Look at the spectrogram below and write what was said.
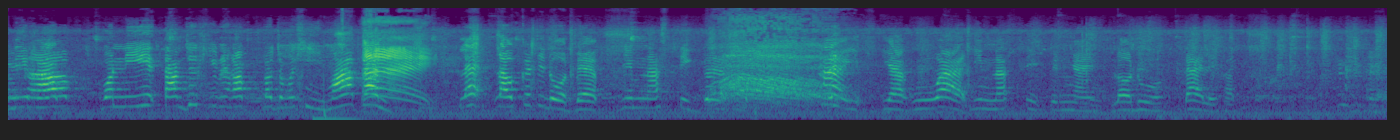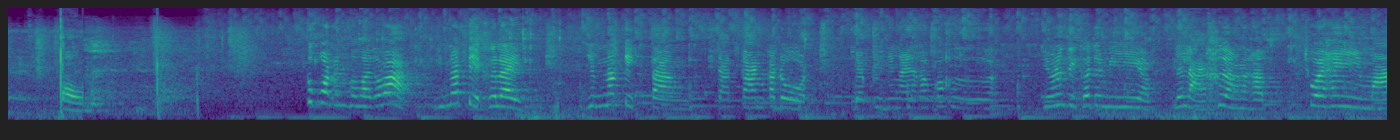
วัสดีครับ วันนี้ตามชื่อคลิปนะครับ เราจะมาขี่ม้ากัน และเราก็จะโดดแบบยิมนาสติกด้วยนะครับ ถ้าอยากรู้ว่ายิมนาสติกเป็นไง รอดูได้เลยครับทุกคนอาจจะสงสัยกันว่ายิมนาสติกคืออะไร ยิมนาสติกต่างจากการกระโดดแบบอื่นยังไงนะครับ ก็คือยิมนาสติกก็จะมีแบบหลายๆเครื่องนะครับ ช่วยให้ม้า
